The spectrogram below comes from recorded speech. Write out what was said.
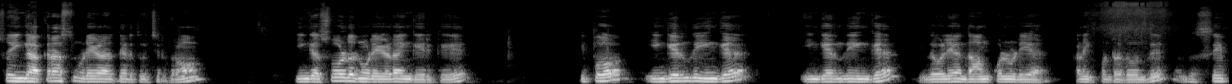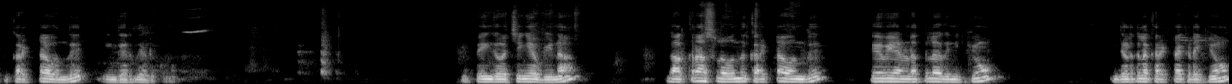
ஸோ இங்கே அக்ராஸ்னுடைய இடத்தை எடுத்து வச்சுருக்குறோம். இங்கே ஷோல்டர்னுடைய இடம் இங்கே இருக்குது இப்போது இங்கேருந்து இங்கே இங்கேருந்து இங்கே இந்த வழியாக இந்த ஆம்கோலினுடைய கனெக்ட் பண்ணுறது வந்து அந்த ஷேப் கரெக்டாக வந்து இங்கேருந்து எடுக்கணும். இப்போ இங்கே வச்சிங்க அப்படின்னா இந்த அக்ராஸில் வந்து கரெக்டாக வந்து தேவையான இடத்துல அது நிற்கும் இந்த இடத்துல கரெக்டாக கிடைக்கும்.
